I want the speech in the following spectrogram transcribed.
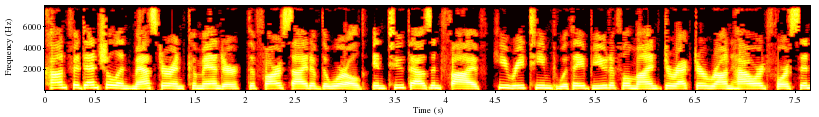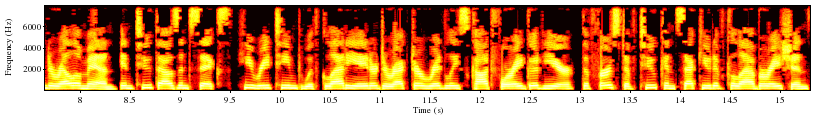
Confidential and Master and Commander, The Far Side of the World. In 2005, he reteamed with A Beautiful Mind director Ron Howard for Cinderella Man. In 2006, he reteamed with Gladiator director Ridley Scott for A Good Year, the first of two consecutive collaborations,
